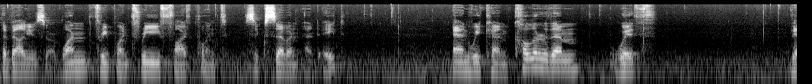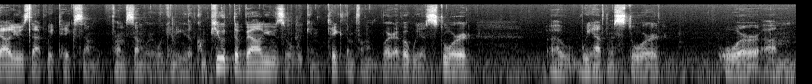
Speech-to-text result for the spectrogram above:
the values are 1, 3.3, 5.67, and 8. And we can color them with values that we take some, from somewhere. We can either compute the values or we can take them from wherever we are stored. Uh, we have them stored or um,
